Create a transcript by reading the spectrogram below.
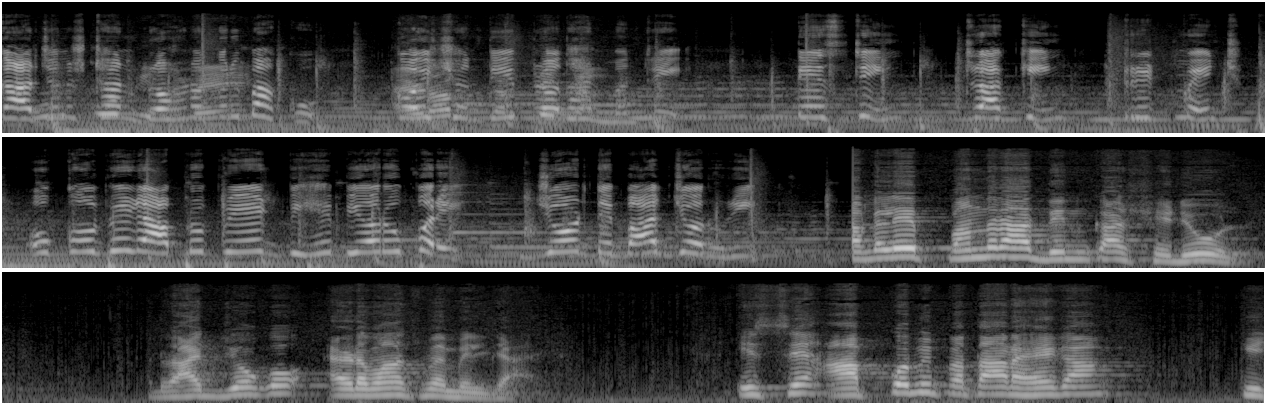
କାର୍ଯ୍ୟାନୁଷ୍ଠାନ ଗ୍ରହଣ କରିବାକୁ କହିଛନ୍ତି ପ୍ରଧାନମନ୍ତ୍ରୀ ଟେଷ୍ଟିଂ ଟ୍ରାକିଂ ଟ୍ରିଟମେଣ୍ଟ ଓ କୋଭିଡ ଆପ୍ରୋପ୍ରିଏଟ୍ ବିହେଭିୟର ଉପରେ ଜୋର ଦେବା ଜରୁରୀ अगले पंद्रह दिन का शेड्यूल राज्यों को एडवांस में मिल जाए इससे आपको भी पता रहेगा कि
